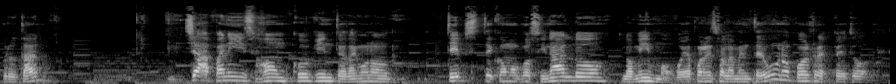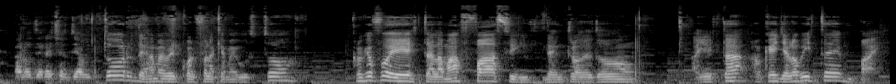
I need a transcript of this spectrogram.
brutal. Japanese Home Cooking, te dan unos tips de cómo cocinarlo. Lo mismo, voy a poner solamente uno por respeto a los derechos de autor. Déjame ver cuál fue la que me gustó. Creo que fue esta, la más fácil dentro de todo. Ahí está, ok, ya lo viste, bye.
